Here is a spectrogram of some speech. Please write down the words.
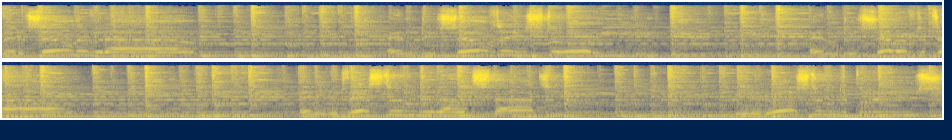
Met hetzelfde verhaal. En dezelfde historie. En dezelfde taal. En in het westen de Randstaat, in het oosten de Bruus,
